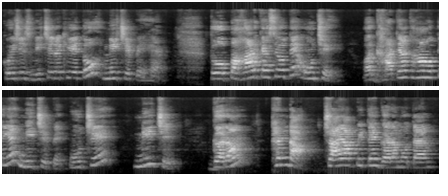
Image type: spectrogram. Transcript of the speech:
कोई चीज़ नीचे रखिए तो नीचे पे है। तो पहाड़ कैसे होते हैं? ऊँचे। और घाटियाँ कहाँ होती है? नीचे पे। ऊँचे, नीचे। गरम, ठंडा। चाय आप पीते हैं, गरम होता है।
